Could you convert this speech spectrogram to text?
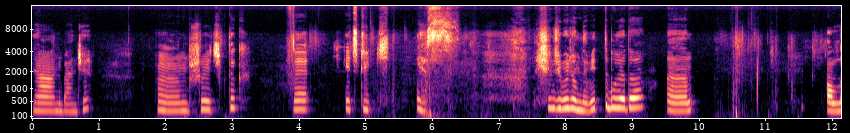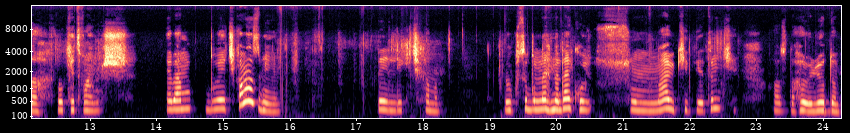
Yani bence. Ee, şuraya çıktık. Ve geçtik. Yes. Beşinci bölüm de bitti burada. Ee, Allah roket varmış. E ben buraya çıkamaz mıyım? Belli ki çıkamam. Yoksa bunları neden koysunlar ki dedim ki. Az daha ölüyordum.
